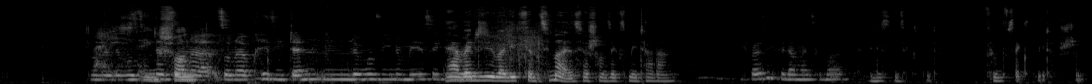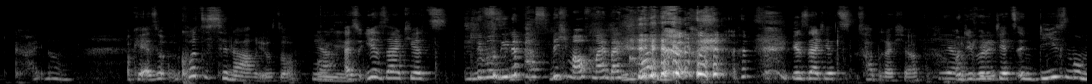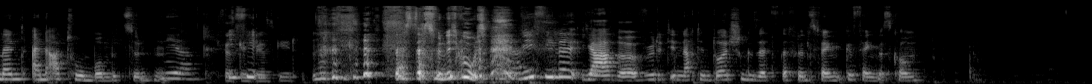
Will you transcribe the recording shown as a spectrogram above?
so eine Limousine, so eine, so eine Präsidentenlimousine mäßig. Ja, wenn du dir überlegst, dein Zimmer ist ja schon 6 Meter lang. Ich weiß nicht, wie lang mein Zimmer ist. Ja, mindestens 6 Meter. 5, 6 Meter bestimmt. Keine Ahnung. Okay, also ein kurzes Szenario so. Ja. Oh. Also ihr seid jetzt, Die Limousine passt nicht mal auf meinen Balkon. ihr seid jetzt Verbrecher. Ja, und ihr würdet jetzt in diesem Moment eine Atombombe zünden. ja. Ich weiß gar nicht, wie das geht. Das, das finde ich gut. Wie viele Jahre würdet ihr nach dem deutschen Gesetz dafür ins Fäng- Gefängnis kommen?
